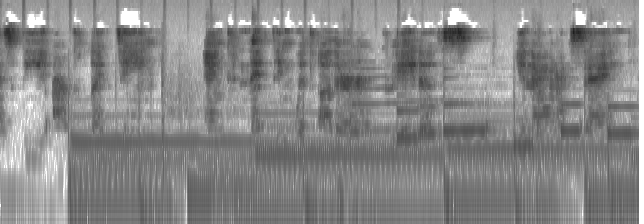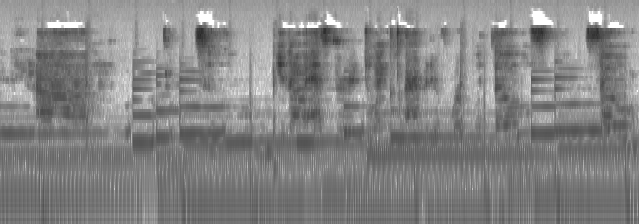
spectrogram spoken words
as we are collecting and connecting with other creatives. You know what I'm saying? Um, to you know, as we're doing collaborative work with those. So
